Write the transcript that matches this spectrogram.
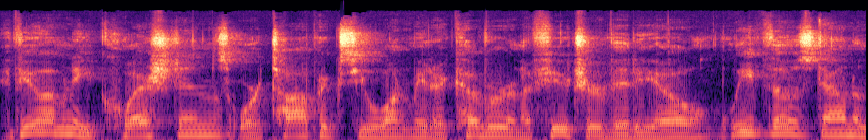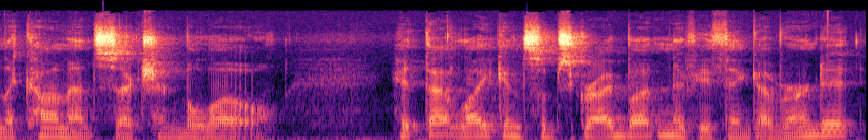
If you have any questions or topics you want me to cover in a future video, leave those down in the comments section below. Hit that like and subscribe button if you think I've earned it,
